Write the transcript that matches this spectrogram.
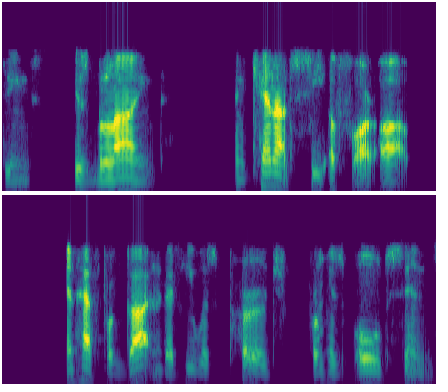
things is blind and cannot see afar off, and hath forgotten that he was purged from his old sins.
